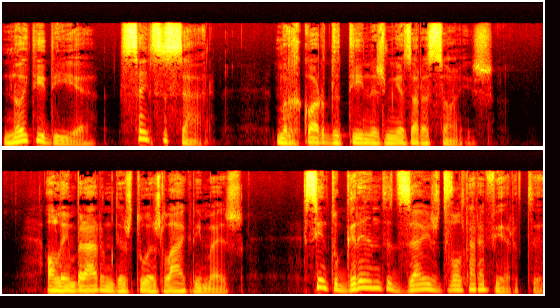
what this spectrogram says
noite e dia, sem cessar, me recordo de ti nas minhas orações. Ao lembrar-me das tuas lágrimas, sinto grande desejo de voltar a ver-te,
